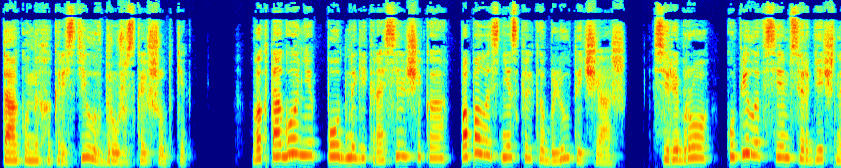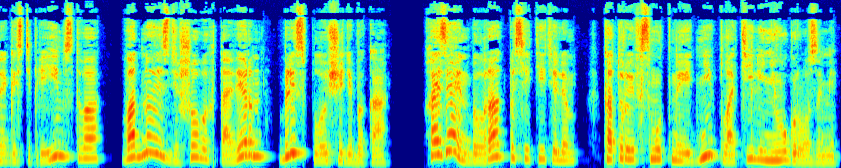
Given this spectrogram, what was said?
Так он их окрестил в дружеской шутке. В октагоне под ноги красильщика попалось несколько блюд и чаш. Серебро купило всем сердечное гостеприимство в одной из дешевых таверн близ площади быка. Хозяин был рад посетителям, которые в смутные дни платили не угрозами.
